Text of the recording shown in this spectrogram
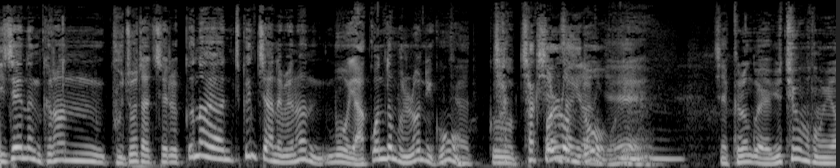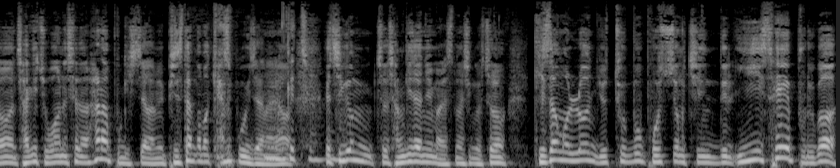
이제는 그런 구조 자체를 끊어야 끊지 않으면은 뭐 야권도 물론이고 그 착시현상이라는 언론도 게 예. 이제 그런 거예요. 유튜브 보면 자기 좋아하는 채널 하나 보기 시작하면 비슷한 것만 계속 보이잖아요. 음, 그쵸. 그러니까 지금 저 장 기자님 말씀하신 것처럼 기성 언론, 유튜브, 보수 정치인들 이 세 부류가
